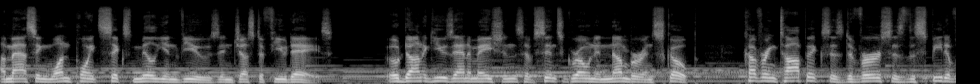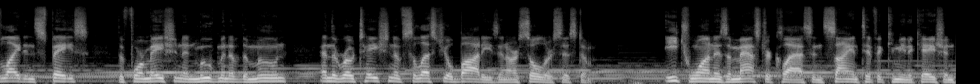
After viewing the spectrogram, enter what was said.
amassing 1.6 million views in just a few days. O'Donoghue's animations have since grown in number and scope, covering topics as diverse as the speed of light in space, the formation and movement of the moon, and the rotation of celestial bodies in our solar system. Each one is a masterclass in scientific communication,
